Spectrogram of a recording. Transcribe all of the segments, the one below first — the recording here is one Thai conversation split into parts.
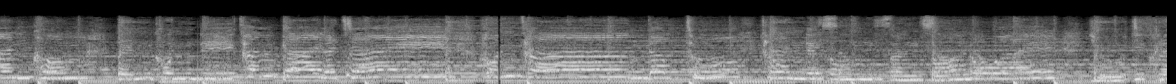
มั่นคง เป็นคนดีทั้งกายและใจหนทางดับทุกข์ท่านได้ทรงสั่งสอนเอาไว้ อยู่ที่ใคร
